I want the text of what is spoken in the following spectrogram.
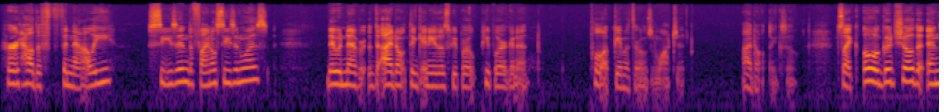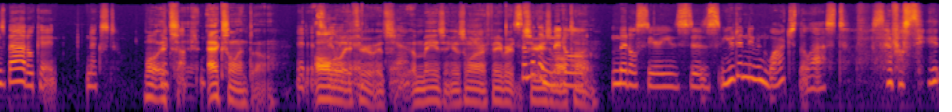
heard how the finale season the final season was they would never i don't think any of those people people are gonna pull up game of thrones and watch it i don't think so it's like oh a good show that ends bad okay next Well, Next it's option. excellent though. it is all the way good. through. It's yeah. amazing. It's one of our favorite some of series the of all middle time. middle series is you didn't even watch the last several se-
